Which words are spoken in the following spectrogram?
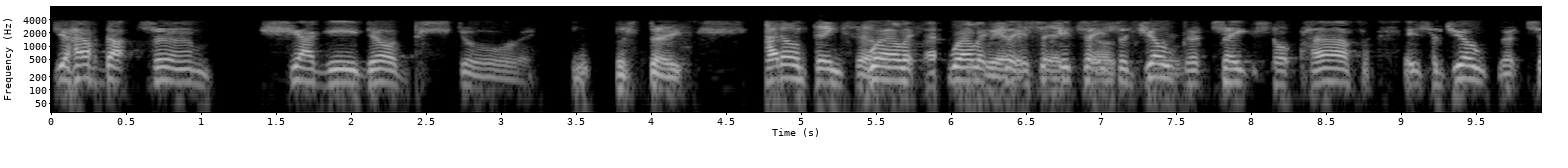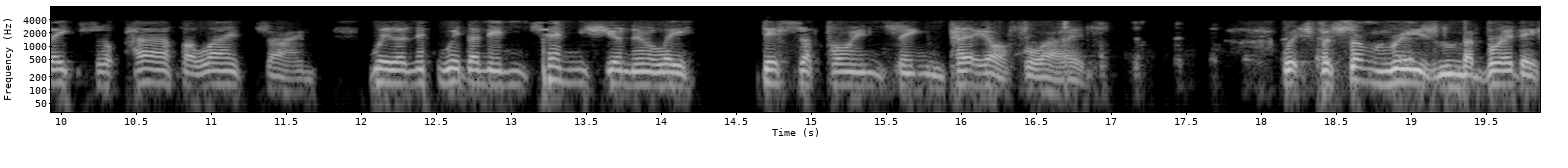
Do you have that term Shaggy Dog story? The states. I don't think so. Well, it, well, it's, we it's, a, it's, a, it's a joke that takes up half. It's a joke that takes up half a lifetime with an with an intentionally disappointing payoff line, which for some reason the British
